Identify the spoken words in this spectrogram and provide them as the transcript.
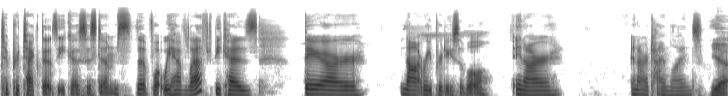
to protect those ecosystems of what we have left because they are not reproducible in our in our timelines. Yeah.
